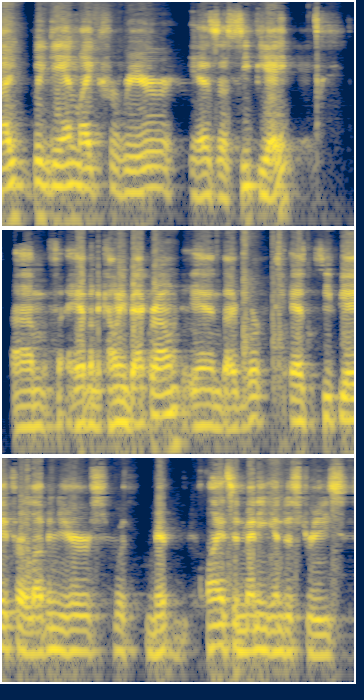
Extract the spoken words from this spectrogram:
I began my career as a CPA. Um, I have an accounting background, and I worked as a CPA for 11 years with clients in many industries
